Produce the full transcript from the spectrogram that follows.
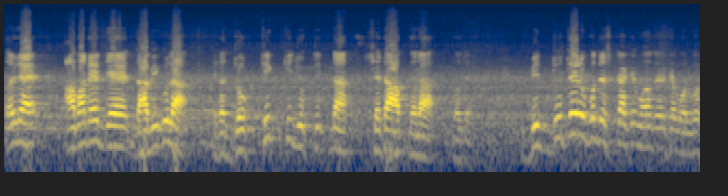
তাহলে আমাদের যে দাবিগুলা, এটা যৌক্তিক কি যৌক্তিক না, সেটা আপনারা বলেন। বিদ্যুতের উপদেষ্টাকে মহাদেরকে বলব,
